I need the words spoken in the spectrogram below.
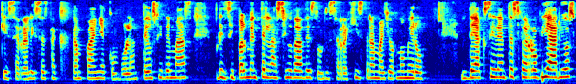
que se realiza esta campaña con volanteos y demás, principalmente en las ciudades donde se registra mayor número de accidentes ferroviarios.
